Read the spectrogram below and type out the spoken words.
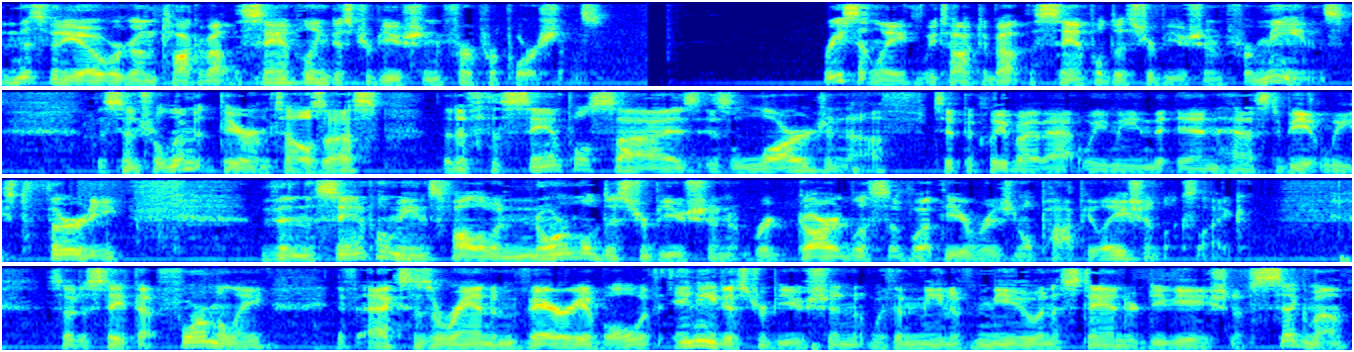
In this video, we're going to talk about the sampling distribution for proportions. Recently, we talked about the sample distribution for means. The central limit theorem tells us that if the sample size is large enough, typically by that we mean that n has to be at least 30, then the sample means follow a normal distribution regardless of what the original population looks like. So to state that formally, if x is a random variable with any distribution with a mean of mu and a standard deviation of sigma,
